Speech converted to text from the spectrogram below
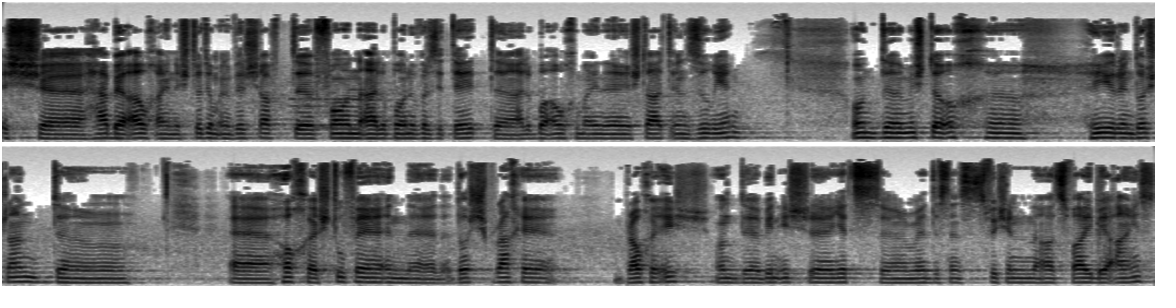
Ich äh, habe auch ein Studium in Wirtschaft äh, von Aleppo Universität, äh, Aleppo auch meine Stadt in Syrien. Und äh, möchte auch äh, hier in Deutschland äh, äh, Stufe in Deutschsprache brauche ich und bin ich jetzt mindestens zwischen A2 B1.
